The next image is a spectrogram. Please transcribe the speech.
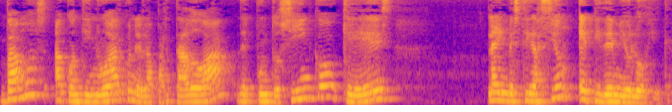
Vamos a continuar con el apartado A del punto 5, que es la investigación epidemiológica.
